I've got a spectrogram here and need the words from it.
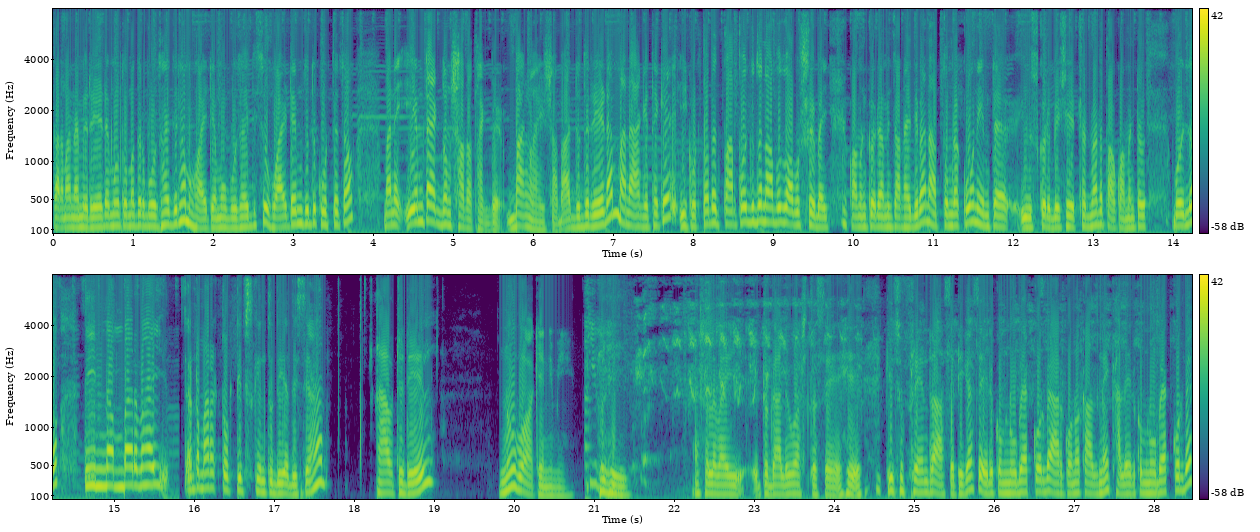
তার মানে আমি রেড এমও তোমাদের বোঝাই দিলাম হোয়াইট এমও বোঝাই দিচ্ছি হোয়াইট এম যদি করতে চাও মানে এমটা একদম সাদা থাকবে বাংলা হিসাব। আর যদি রেড এম মানে আগে থেকে ই করতে হবে তারপর যদি না বুঝো অবশ্যই ভাই কমেন্ট করে আমি জানাই দিবেন। আর তোমরা কোন এমটা ইউজ করে বেশি হেডশট মারো তাও কমেন্টে বলল তিন নাম্বার ভাই একটা মারাত্মক টিপস কিন্তু দিয়ে দিছে হ্যাঁ? How to deal no walk enemy আসলে ভাই একটু গালিও আসতেছে। কিছু ফ্রেন্ডরা আছে, ঠিক আছে? এরকম নো ব্যাক করবে, আর কোনো কাজ নেই, খালি এরকম নো ব্যাক করবে।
